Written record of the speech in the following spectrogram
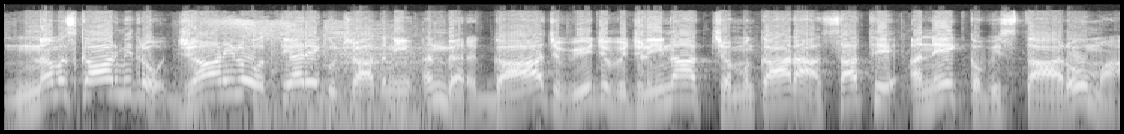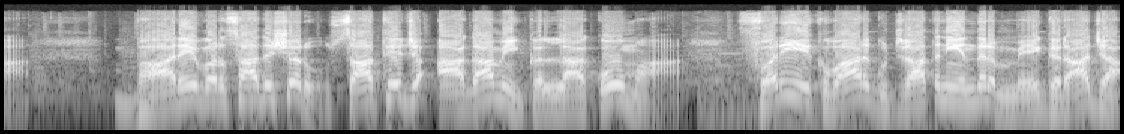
નમસ્કાર મિત્રો, જાણી લો અત્યારે ગુજરાતની અંદર ગાજવીજ વીજળીના ચમકારા સાથે અનેક વિસ્તારોમાં ભારે વરસાદ શરૂ, સાથે જ આગામી કલાકોમાં ફરી એકવાર ગુજરાતની અંદર મેઘરાજા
